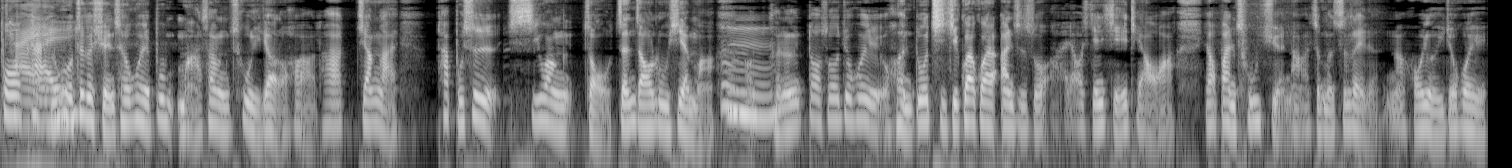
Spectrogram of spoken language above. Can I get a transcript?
拨开。如果这个选车会不马上处理掉的话，他将来他不是希望走征召路线嘛？嗯，可能到时候就会有很多奇奇怪怪的案子说，说啊要先协调啊，要办初选啊，怎么之类的。那侯友谊就会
